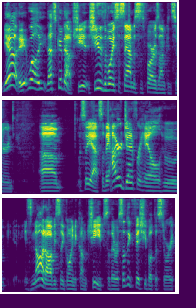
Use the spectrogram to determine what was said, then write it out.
Yeah, it, well, that's good enough. She she is the voice of Samus as far as I'm concerned. Um, so yeah, so they hired Jennifer Hale, who is not obviously going to come cheap. So there was something fishy about the story.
